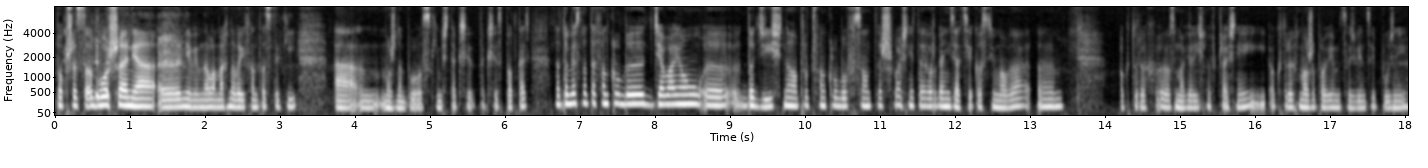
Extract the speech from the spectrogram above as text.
poprzez ogłoszenia, y, nie wiem, na łamach Nowej Fantastyki a można było z kimś tak się, tak się spotkać. Natomiast no, te fankluby działają y, do dziś. No, oprócz fanklubów są też właśnie te organizacje kostiumowe, o których rozmawialiśmy wcześniej i o których może powiemy coś więcej później.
